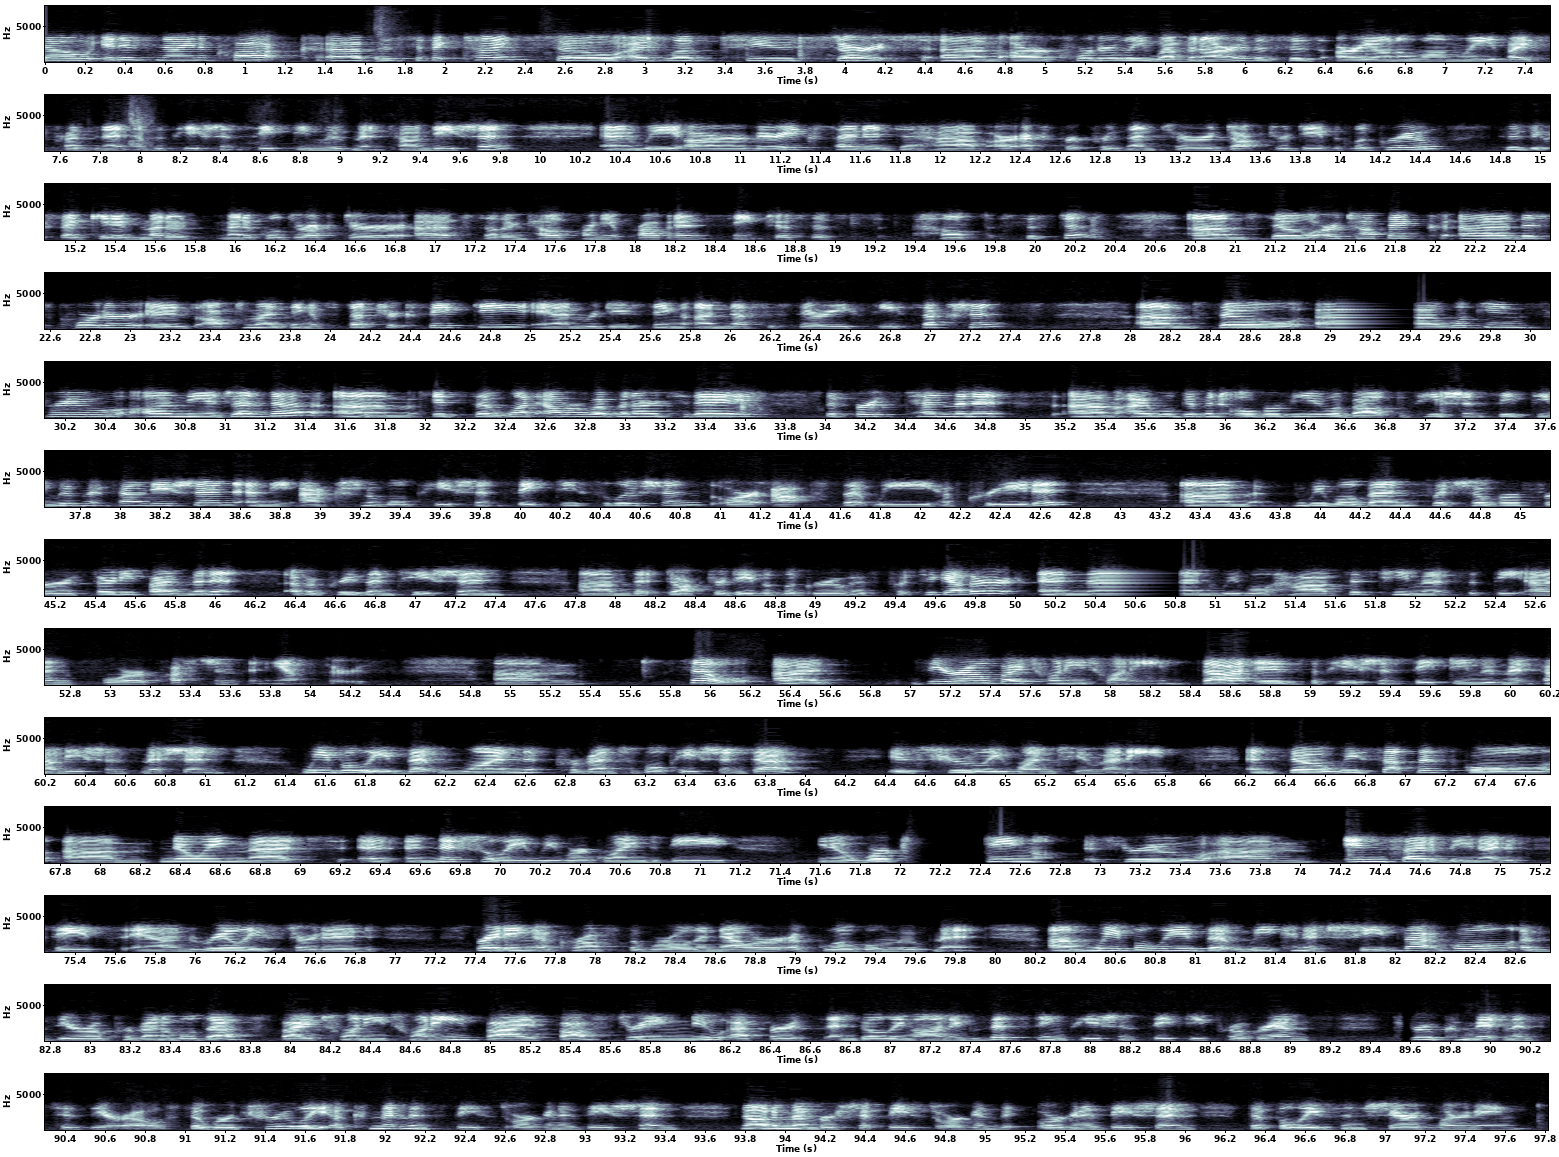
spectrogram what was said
so it is nine o'clock uh, Pacific time, so I'd love to start um, our quarterly webinar. This is Ariana Longley, Vice President of the Patient Safety Movement Foundation, and we are very excited to have our expert presenter, Dr. David Lagrew, who's Executive Med Medical Director of Southern California Providence St. Joseph's Health System. Um, so our topic uh, this quarter is optimizing obstetric safety and reducing unnecessary C-sections. Um, so uh, looking through on the agenda, um, it's a one hour webinar today. The first 10 minutes, um, I will give an overview about the Patient Safety Movement Foundation and the actionable patient safety solutions or apps that we have created. Um, we will then switch over for 35 minutes of a presentation um, that Dr. David Lagrew has put together, and then we will have 15 minutes at the end for questions and answers. Um, so, uh, zero by 2020, that is the Patient Safety Movement Foundation's mission. We believe that one preventable patient death is truly one too many. And so we set this goal um, knowing that initially we were going to be, you know, working through um, inside of the United States and really started spreading across the world and now are a global movement. Um, we believe that we can achieve that goal of zero preventable deaths by 2020 by fostering new efforts and building on existing patient safety programs through commitments to zero. So we're truly a commitments-based organization, not a membership-based organ organization that believes in shared learning.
